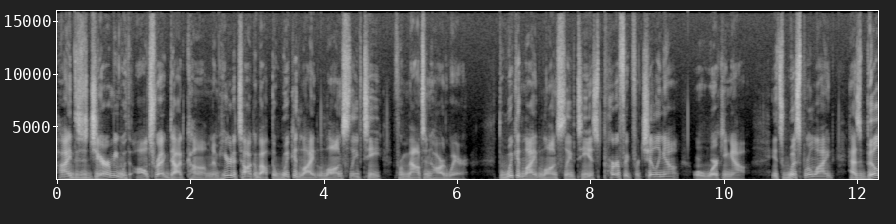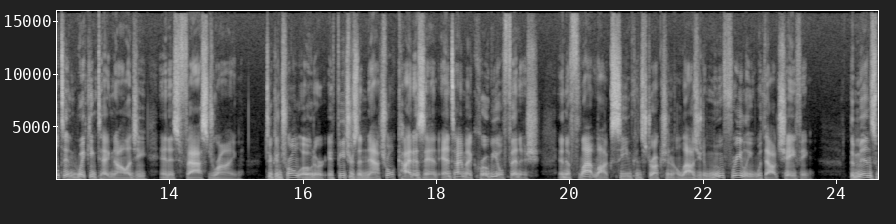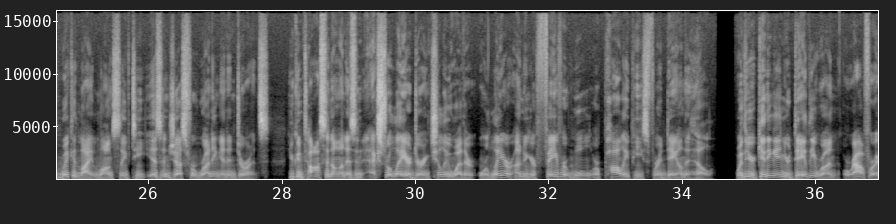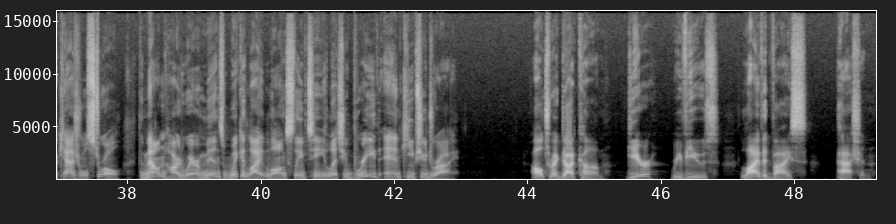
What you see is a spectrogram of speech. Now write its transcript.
Hi, this is Jeremy with Altrec.com, and I'm here to talk about the Wicked Lite long sleeve tee from Mountain Hardwear. The Wicked Lite long sleeve tee is perfect for chilling out or working out. Its Whisper Light has built-in wicking technology and is fast drying. To control odor, it features a natural chitosan antimicrobial finish, and a flat lock seam construction allows you to move freely without chafing. The men's Wicked Lite long sleeve tee isn't just for running and endurance. You can toss it on as an extra layer during chilly weather or layer under your favorite wool or poly piece for a day on the hill. Whether you're getting in your daily run or out for a casual stroll, the Mountain Hardwear Men's Wicked Lite long sleeve tee lets you breathe and keeps you dry. Altrec.com Gear, reviews, live advice, passion.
